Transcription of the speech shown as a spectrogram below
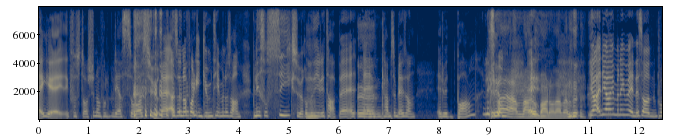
jeg, jeg forstår ikke når folk blir så sure. Altså Når folk i gymtimen og sånn blir så sykt sure fordi de taper en, en kamp, så blir jeg sånn Er du et barn, liksom? Ja, ja, men jeg er jo barn òg, da, men Ja, ja, men jeg mener sånn på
